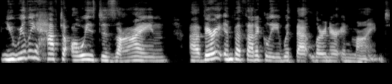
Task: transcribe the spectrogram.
you really have to always design uh, very empathetically with that learner in mind.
